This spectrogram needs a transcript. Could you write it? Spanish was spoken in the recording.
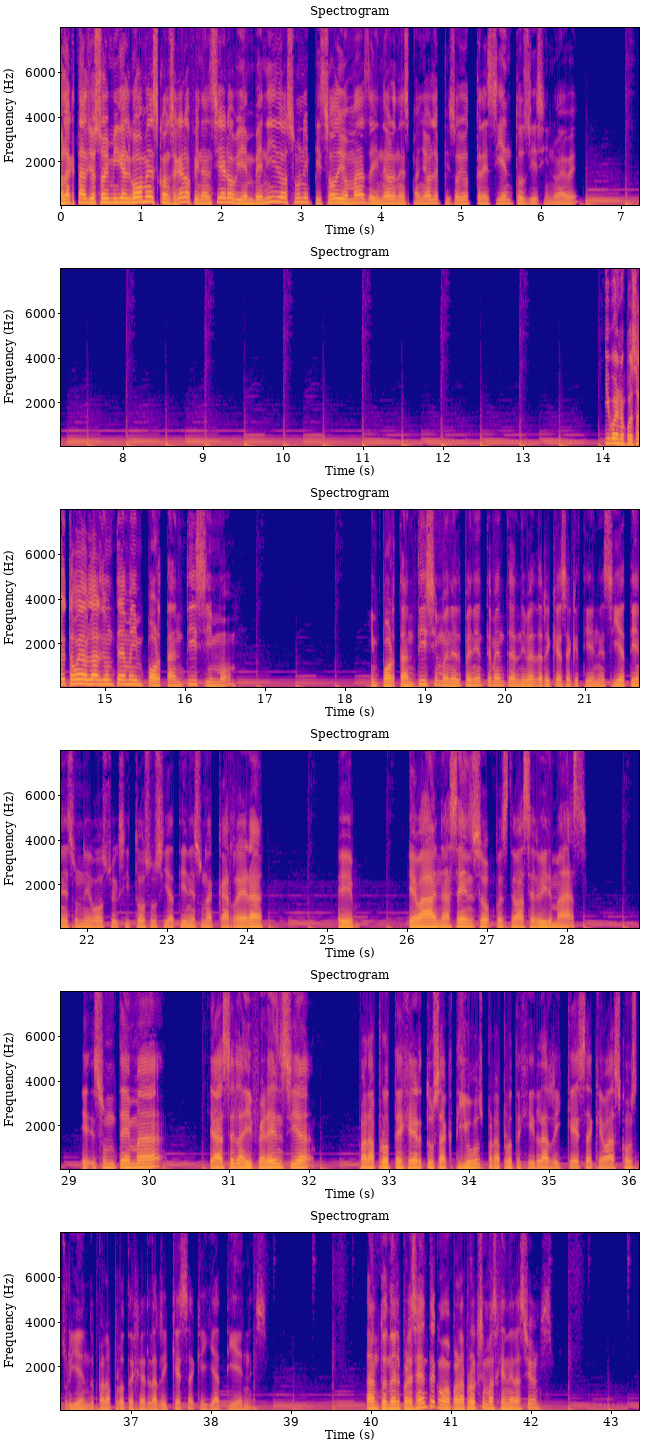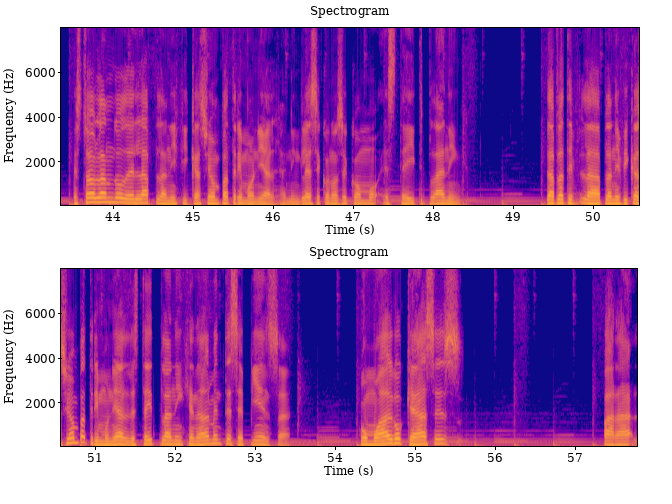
Hola, ¿qué tal? Yo soy Miguel Gómez, consejero financiero. Bienvenidos a un episodio más de Dinero en Español, episodio 319. Y bueno, pues hoy te voy a hablar de un tema importantísimo, importantísimo independientemente del nivel de riqueza que tienes. Si ya tienes un negocio exitoso, si ya tienes una carrera eh, que va en ascenso, pues te va a servir más es un tema que hace la diferencia para proteger tus activos, para proteger la riqueza que vas construyendo, para proteger la riqueza que ya tienes, tanto en el presente como para próximas generaciones. Estoy hablando de la planificación patrimonial, en inglés se conoce como estate planning. La, planificación patrimonial, el estate planning, generalmente se piensa como algo que haces para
